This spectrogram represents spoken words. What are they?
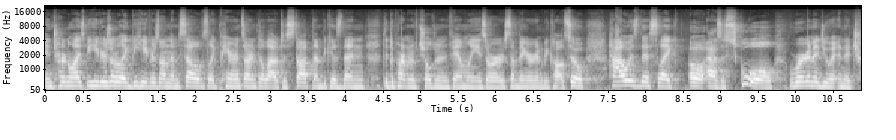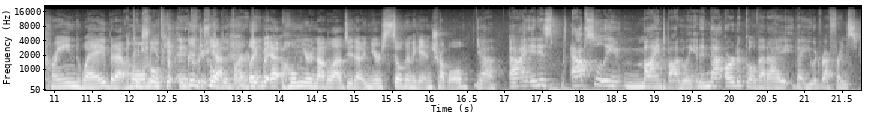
internalized behaviors or like behaviors on themselves like parents aren't allowed to stop them because then the department of children and families or something are going to be called. So how is this like oh as a school we're going to do it in a trained way but at a home you can't in controlled yeah, environment. like but at home you're not allowed to do that and you're still going to get in trouble. Yeah uh, it is absolutely mind-boggling. And in that article that i that you had referenced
